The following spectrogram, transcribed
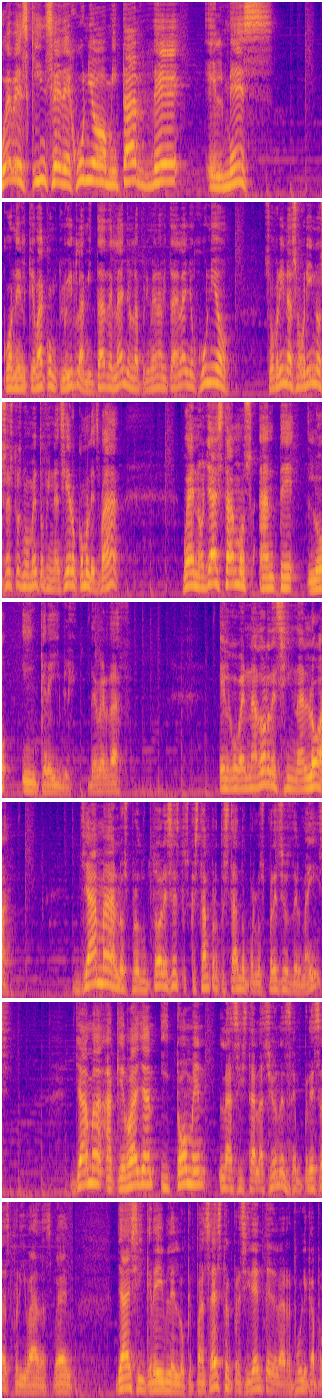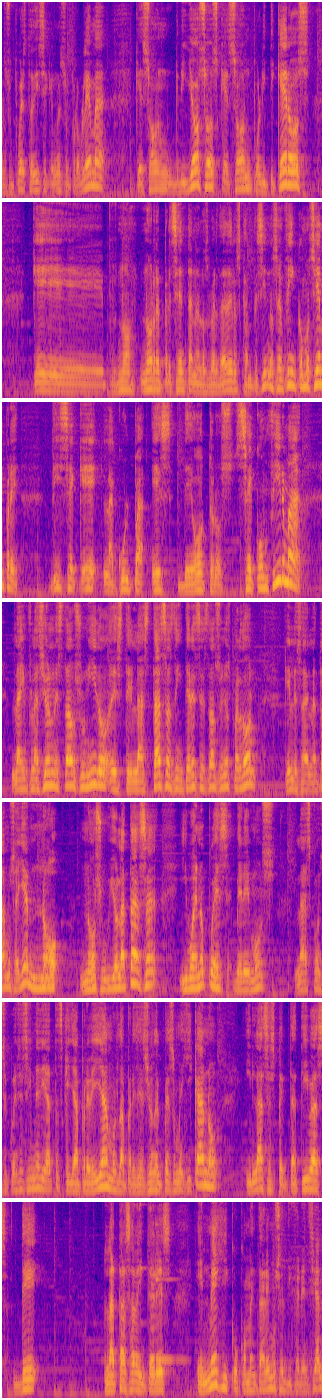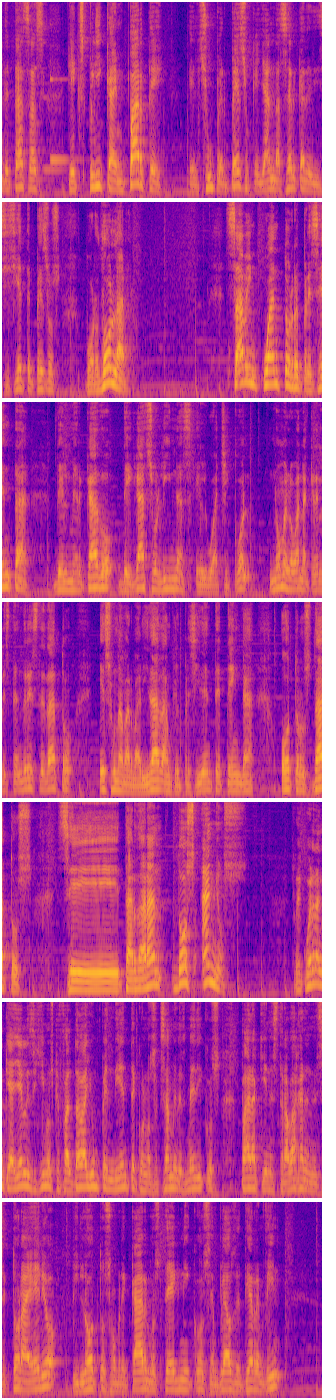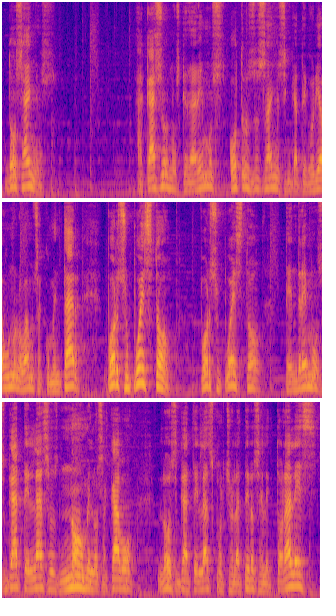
Jueves 15 de junio, mitad de el mes con el que va a concluir la mitad del año, la primera mitad del año, junio. Sobrinas, sobrinos, esto es momento financiero, ¿cómo les va? Bueno, ya estamos ante lo increíble, de verdad. El gobernador de Sinaloa llama a los productores, estos que están protestando por los precios del maíz, llama a que vayan y tomen las instalaciones de empresas privadas. Bueno, ya es increíble lo que pasa. Esto el presidente de la República, por supuesto, dice que no es su problema, que son grillosos, que son politiqueros, que pues no, no representan a los verdaderos campesinos. En fin, como siempre, dice que la culpa es de otros. Se confirma la inflación en Estados Unidos, este, las tasas de interés en Estados Unidos, perdón, que les adelantamos ayer, no no subió la tasa y bueno, pues veremos las consecuencias inmediatas que ya preveíamos, la apreciación del peso mexicano y las expectativas de la tasa de interés en México. Comentaremos el diferencial de tasas que explica en parte el superpeso que ya anda cerca de 17 pesos por dólar. ¿Saben cuánto representa del mercado de gasolinas el huachicol? No me lo van a creer, les tendré este dato es una barbaridad, aunque el presidente tenga otros datos. Se tardarán dos años. Recuerdan que ayer les dijimos que faltaba ahí un pendiente con los exámenes médicos para quienes trabajan en el sector aéreo, pilotos, sobrecargos, técnicos, empleados de tierra, en fin. Dos años. ¿Acaso nos quedaremos otros dos años sin categoría 1? Lo vamos a comentar. Por supuesto, por supuesto, tendremos gatelazos, no me los acabo los gatelas corcholateros electorales.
